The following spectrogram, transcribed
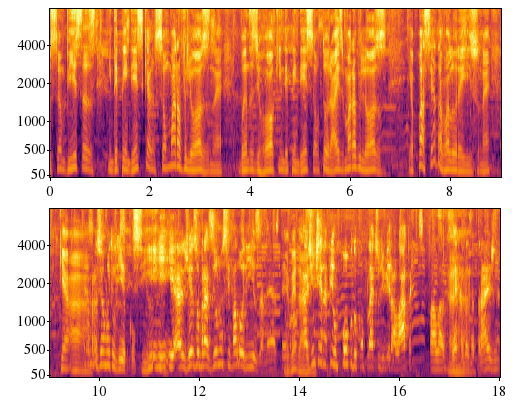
sambistas independentes que são maravilhosos, né? Bandas de rock independentes autorais maravilhosos. Eu passei a dar valor a isso, né? Que a. É, o Brasil é muito rico. Sim. E, e, e, às vezes o Brasil não se valoriza, né? Tem, é verdade. A gente ainda tem um pouco do complexo de vira-lata que se fala é. décadas atrás, né?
